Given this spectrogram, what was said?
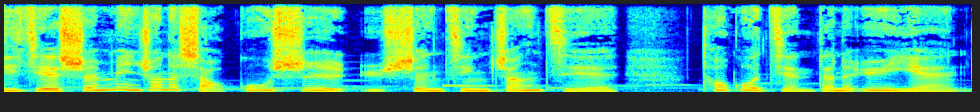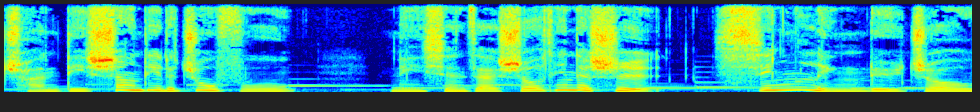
集结生命中的小故事与圣经章节，透过简单的寓言传递上帝的祝福。您现在收听的是《心灵绿洲》。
